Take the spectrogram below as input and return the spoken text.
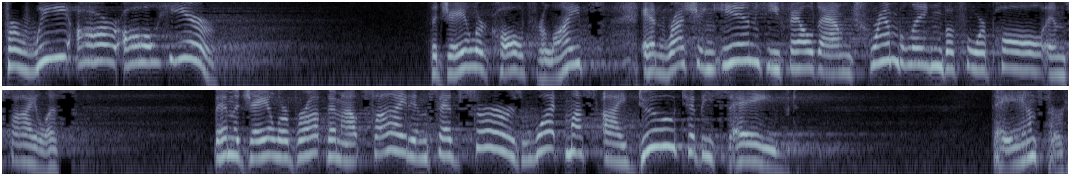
for we are all here. The jailer called for lights, and rushing in, he fell down trembling before Paul and Silas. Then the jailer brought them outside and said, Sirs, what must I do to be saved? They answered,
